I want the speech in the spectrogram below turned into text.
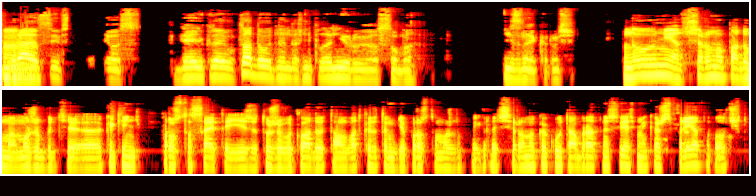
Нравится и все делать. Я никуда его вкладывать, наверное, даже не планирую особо. Не знаю, короче. Ну нет, все равно подумаем, может быть, э, какие-нибудь просто сайты же, тоже выкладывают там в открытом, где просто можно поиграть. Все равно какую-то обратную связь, мне кажется, приятно получить.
